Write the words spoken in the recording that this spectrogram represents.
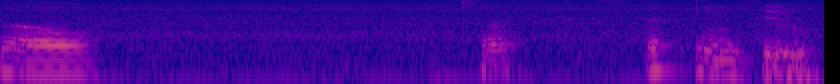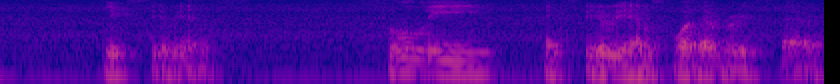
Now just step into the experience. Fully experience whatever is there.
